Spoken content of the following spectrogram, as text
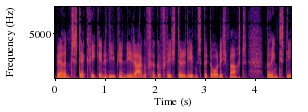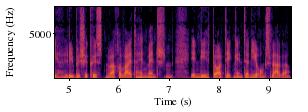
Während der Krieg in Libyen die Lage für Geflüchtete lebensbedrohlich macht, bringt die libysche Küstenwache weiterhin Menschen in die dortigen Internierungslager.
